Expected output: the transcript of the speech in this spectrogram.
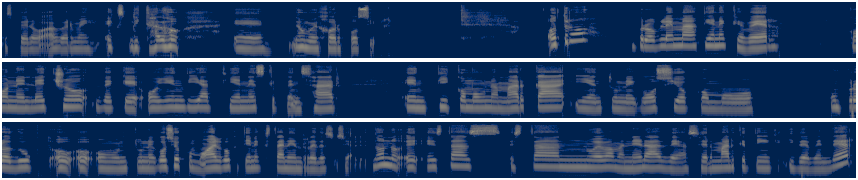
espero haberme explicado eh, lo mejor posible. Otro problema tiene que ver con el hecho de que hoy en día tienes que pensar en ti como una marca y en tu negocio como un producto o, en tu negocio como algo que tiene que estar en redes sociales, ¿no? no e, esta nueva manera de hacer marketing y de vender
